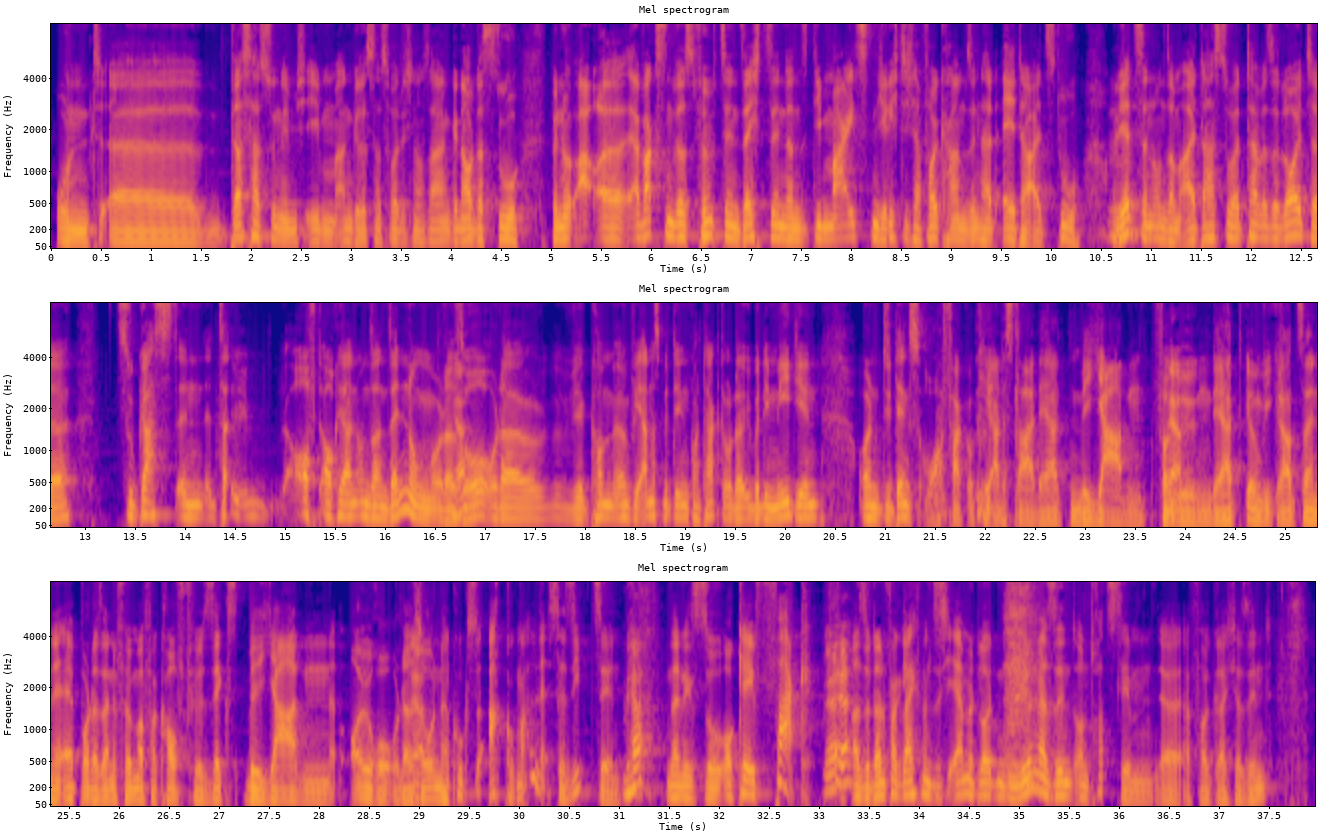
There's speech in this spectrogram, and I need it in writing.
und äh, das hast du nämlich eben angerissen, das wollte ich noch sagen. Genau, dass du, wenn du äh, erwachsen wirst, 15, 16, dann sind die meisten, die richtig Erfolg haben, sind halt älter als du. Und mhm. jetzt in unserem Alter hast du halt teilweise Leute, zu Gast in oft auch ja in unseren Sendungen oder ja. so oder wir kommen irgendwie anders mit denen in Kontakt oder über die Medien und du denkst, oh fuck, okay, alles klar, der hat Milliardenvermögen, ja. der hat irgendwie gerade seine App oder seine Firma verkauft für sechs Billiarden Euro oder ja. so und dann guckst du, ach guck mal, der ist ja 17. Ja. Und dann denkst du so, okay, fuck. Also dann vergleicht man sich eher mit Leuten, die jünger sind und trotzdem äh, erfolgreicher sind.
